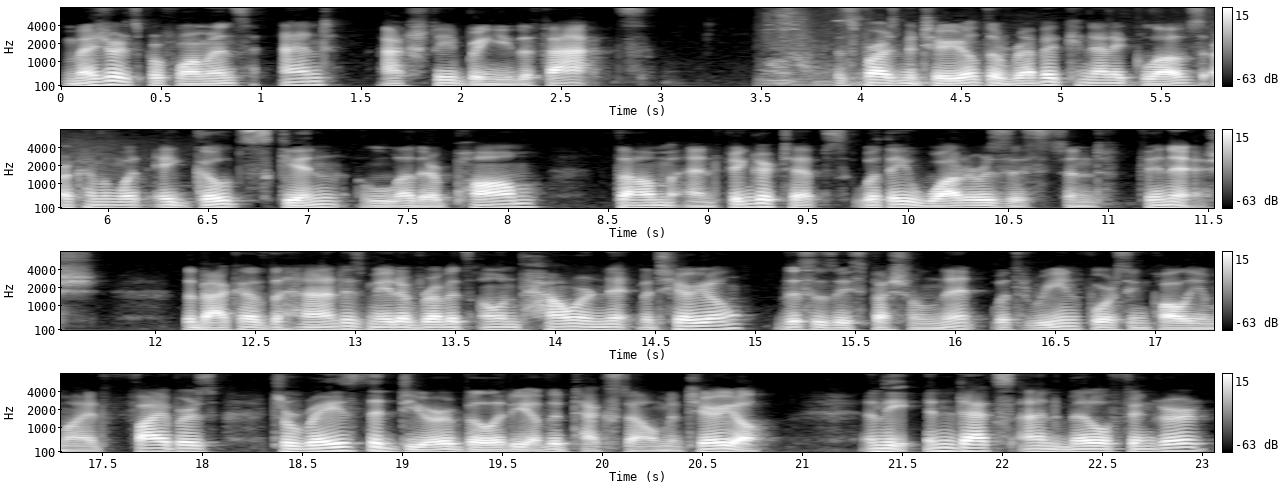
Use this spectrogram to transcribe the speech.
measure its performance, and actually bring you the facts. As far as material, the Revit Kinetic gloves are coming with a goat skin leather palm, thumb, and fingertips with a water-resistant finish. The back of the hand is made of Revit's own power knit material. This is a special knit with reinforcing polyamide fibers to raise the durability of the textile material. In the index and middle finger,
